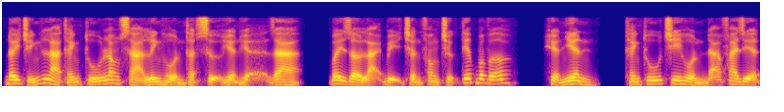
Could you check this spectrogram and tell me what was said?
đây chính là thánh thú long xà linh hồn thật sự hiện hiện ra, bây giờ lại bị Trần Phong trực tiếp bóp vỡ. Hiển nhiên, thánh thú chi hồn đã phai diệt.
